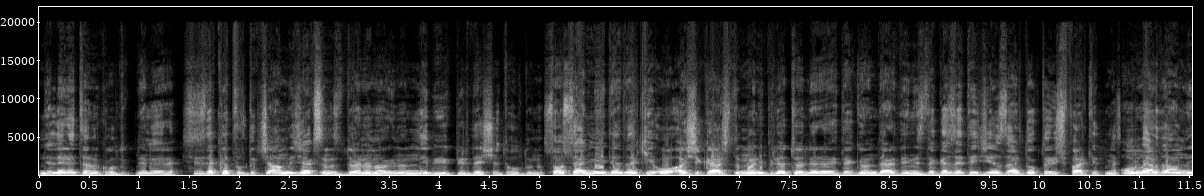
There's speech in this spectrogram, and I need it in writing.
nelere tanık olduk nelere. Siz de katıldıkça anlayacaksınız dönen oyunun ne büyük bir dehşet olduğunu. Sosyal medyadaki o aşı karşıtı manipülatörlere de gönderdiğinizde gazeteci yazar doktor hiç fark etmez. Onlar da anlayacaksınız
